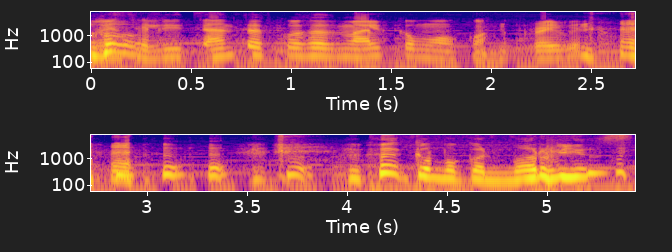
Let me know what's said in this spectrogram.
Me salí tantas cosas mal como con Craven. Como con Morbius.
